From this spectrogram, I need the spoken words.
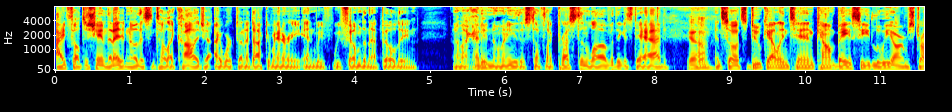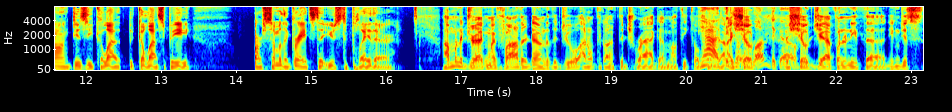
I felt ashamed that I didn't know this until like college. I worked on a documentary and we we filmed in that building. And I'm like, I didn't know any of this stuff. Like Preston Love, I think his dad. Yeah. And so it's Duke Ellington, Count Basie, Louis Armstrong, Dizzy Gillespie are some of the greats that used to play there. I'm going to drag my father down to the Jewell. I don't think I'll have to drag him. I think he'll Yeah, I come down. think he'll showed love to go. I showed Jeff underneath. Uh, you can just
